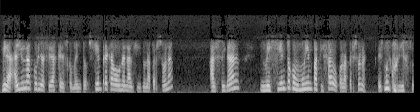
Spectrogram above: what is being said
Mira, hay una curiosidad que les comento. Siempre que hago un análisis de una persona, al final me siento como muy empatizado con la persona. Es muy curioso.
